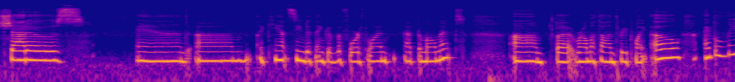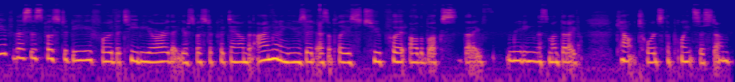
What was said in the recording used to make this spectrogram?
shadows, and um, I can't seem to think of the fourth one at the moment. Um, but Realmathon 3.0, I believe this is supposed to be for the TBR that you're supposed to put down, but I'm going to use it as a place to put all the books that I'm reading this month that I count towards the point system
